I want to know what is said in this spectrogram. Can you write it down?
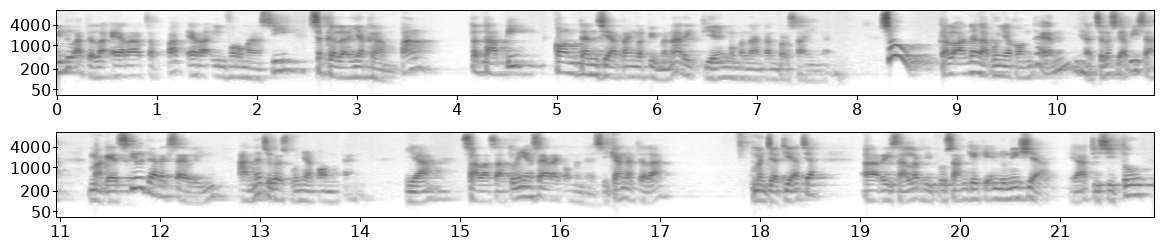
itu adalah era cepat, era informasi, segalanya gampang, tetapi konten siapa yang lebih menarik, dia yang memenangkan persaingan. So, kalau Anda nggak punya konten, ya jelas nggak bisa. Makanya skill direct selling, Anda juga harus punya konten. Ya, salah satunya yang saya rekomendasikan adalah menjadi aja uh, reseller di perusahaan KK Indonesia. Ya, di situ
